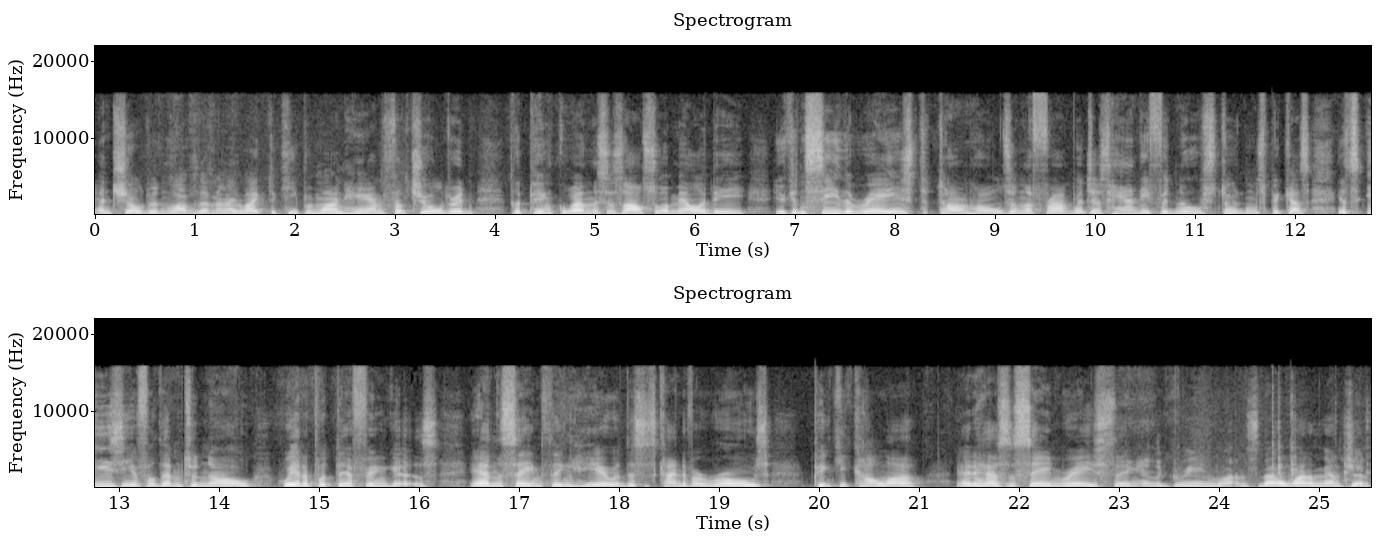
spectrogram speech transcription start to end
and children love them, and I like to keep them on hand for children. The pink one, this is also a melody. You can see the raised tone holes in the front, which is handy for new students because it's easier for them to know where to put their fingers. And the same thing here, this is kind of a rose pinky color and it has the same raised thing in the green ones. Now I want to mention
